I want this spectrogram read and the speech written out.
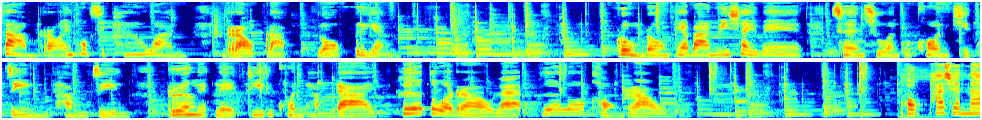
365 วัน เราปรับโลกเปลี่ยน กลุ่มโรงพยาบาลวิชัยเวชเชิญชวนทุกคนคิดจริงทำจริง เรื่องเล็กๆที่ทุกคนทำได้ เพื่อตัวเราและเพื่อโลกของเรา พกผ้าชน้า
